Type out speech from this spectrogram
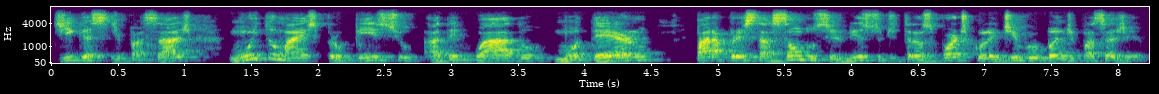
diga-se de passagem, muito mais propício, adequado, moderno para a prestação do serviço de transporte coletivo urbano de passageiro.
